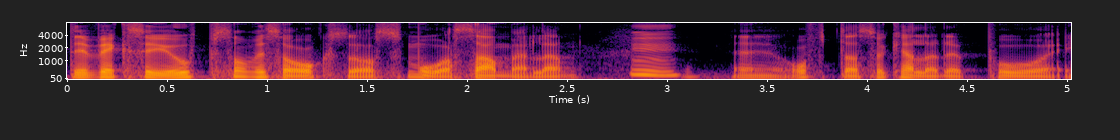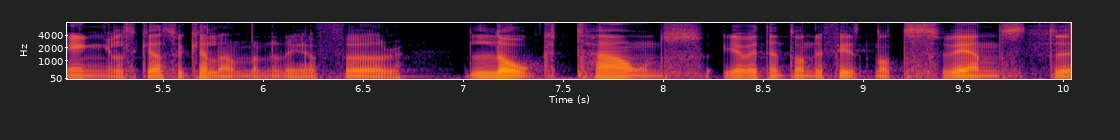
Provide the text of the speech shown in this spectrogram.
det växer ju upp som vi sa också, små samhällen. mm, Eh, ofta så kallar det på engelska så kallar man det för log towns. Jag vet inte om det finns något svenskt eh,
